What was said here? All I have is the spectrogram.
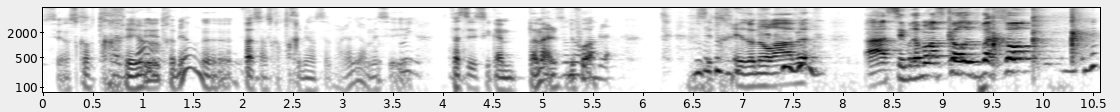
C'est- un score très très, bien. très bien. de- Enfin, c'est un score très bien, ça veut rien dire, mais c'est Oui, enfin, c'est quand même pas mal, très deux fois. honorable. C'est très honorable. Ah, c'est vraiment un score de toute façon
